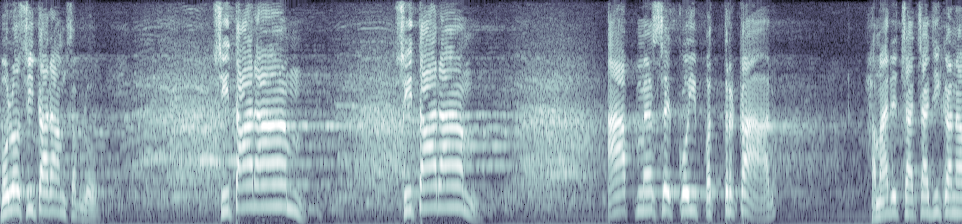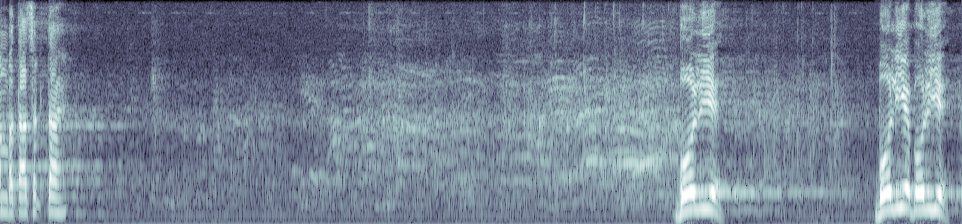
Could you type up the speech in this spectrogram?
बोलो सीताराम सब लोग। सीताराम! सीताराम! आप में से कोई पत्रकार हमारे चाचा जी का नाम बता सकता है? बोलिए। बोलिए बोलिए।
